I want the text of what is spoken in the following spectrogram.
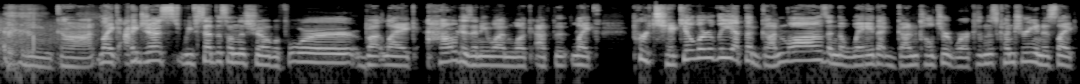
oh god. Like, I just we've said this on this show before, but like, how does anyone look at the like? particularly at the gun laws and the way that gun culture works in this country and it's like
